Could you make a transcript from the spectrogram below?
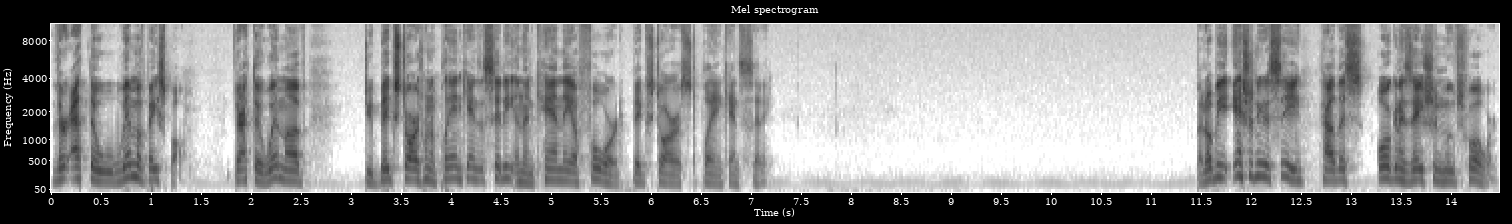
they're at the whim of baseball. They're at the whim of do big stars want to play in Kansas City? And then can they afford big stars to play in Kansas City? It'll be interesting to see how this organization moves forward.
